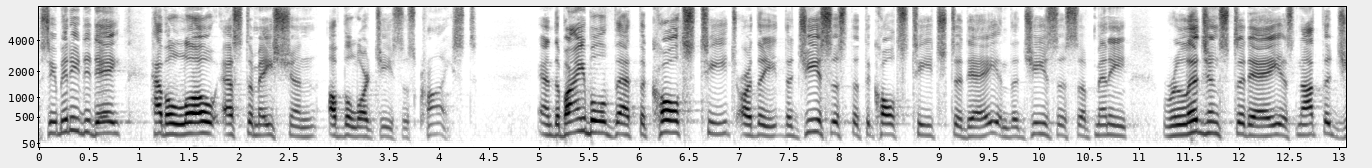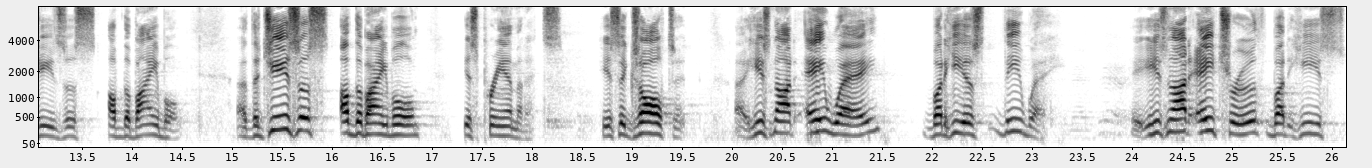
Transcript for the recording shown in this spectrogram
See, many today have a low estimation of the Lord Jesus Christ. And the Bible that the cults teach, or the, the Jesus that the cults teach today, and the Jesus of many religions today, is not the Jesus of the Bible. Uh, the Jesus of the Bible is preeminent, he's exalted. Uh, he's not a way, but he is the way. He's not a truth, but he's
